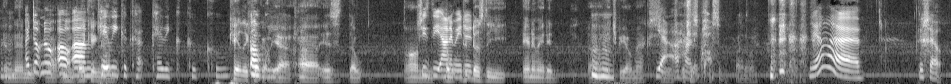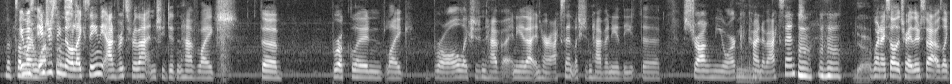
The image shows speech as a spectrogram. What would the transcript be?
And Mhm. then I don't know. uh, oh, I'm um, blanking Kaley on- Cuoco. Kaley Cuoco. Kaley Oh. Cuoco, yeah, uh, is the on She's the animated. animated- does the animated uh, Mhm. HBO Max, Yeah, series, which is Quinn. awesome, by the way. Yeah, good show. That's it was watch interesting though, like seeing the adverts for that, and she didn't have like the Brooklyn like brawl. Like she didn't have any of that in her accent. Like she didn't have any of the the strong New York Mm. kind of accent. Mm-hmm. Yeah, When I saw the trailers for that, I was like,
